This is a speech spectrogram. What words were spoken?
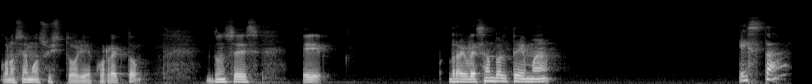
conocemos su historia, ¿correcto? Entonces, eh, regresando al tema, esta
